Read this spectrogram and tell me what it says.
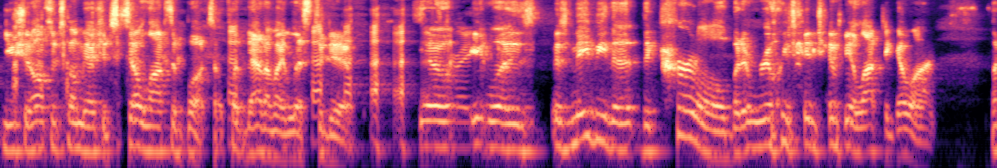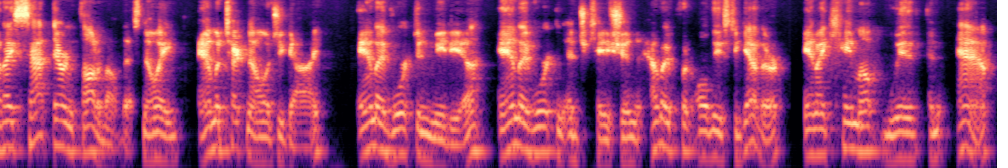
you should also tell me I should sell lots of books. I'll put that on my list to do. So it was it was maybe the the kernel, but it really did give me a lot to go on. But I sat there and thought about this. Now I am a technology guy and I've worked in media and I've worked in education. How do I put all these together? And I came up with an app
